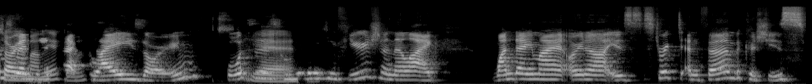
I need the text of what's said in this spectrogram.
sorry Amalia, that grey zone, horses Yeah. can be confused and they're like, one day my owner is strict and firm because she's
